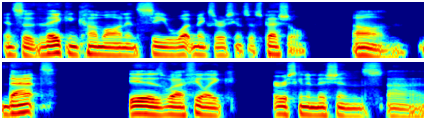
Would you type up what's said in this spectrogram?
And so they can come on and see what makes Erskine so special. Um, that is what I feel like Erskine admissions uh,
